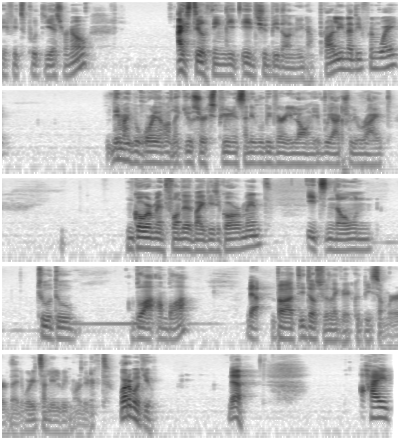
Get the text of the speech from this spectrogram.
if it's put yes or no i still think it, it should be done in a probably in a different way they might be worried about like user experience and it will be very long if we actually write government funded by this government it's known to do blah and blah Yeah. but it does feel like there could be somewhere that where it's a little bit more direct what about you Yeah. I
